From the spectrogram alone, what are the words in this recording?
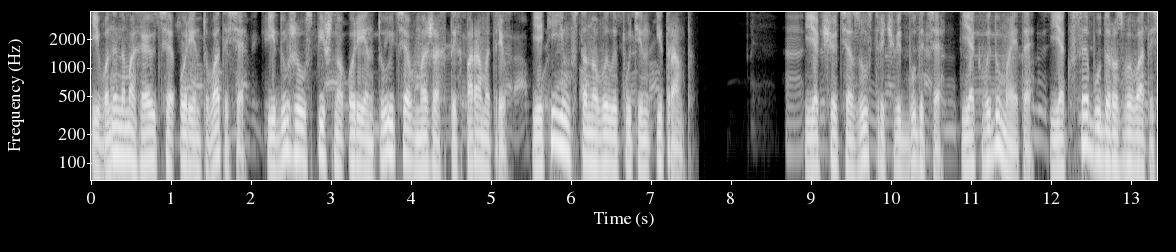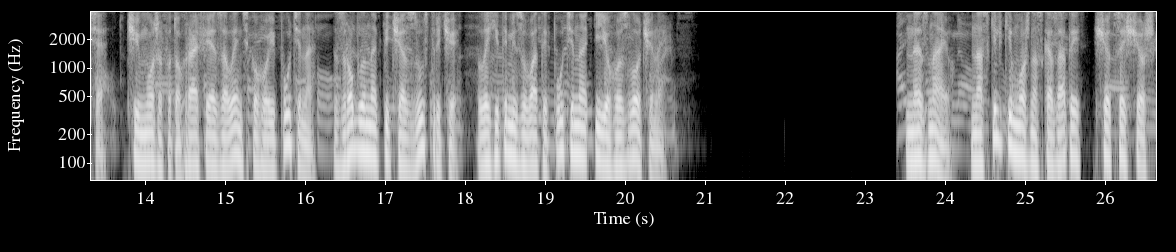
і вони намагаються орієнтуватися і дуже успішно орієнтуються в межах тих параметрів, які їм встановили Путін і Трамп. Якщо ця зустріч відбудеться, як ви думаєте, як все буде розвиватися? Чи може фотографія Зеленського і Путіна, зроблена під час зустрічі, легітимізувати Путіна і його злочини? Не знаю, наскільки можна сказати, що це що ж,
